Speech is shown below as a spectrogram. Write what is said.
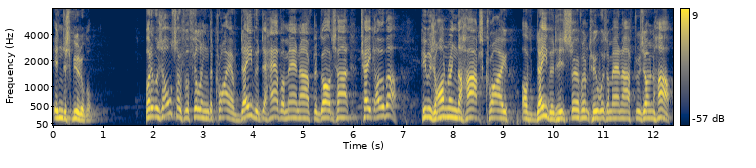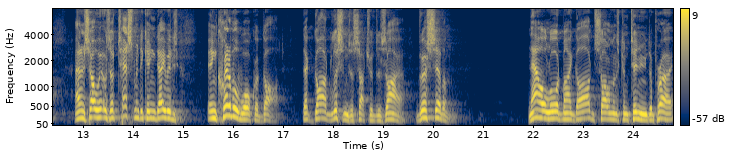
indisputable. But it was also fulfilling the cry of David to have a man after God's heart take over. He was honoring the heart's cry of David, his servant, who was a man after his own heart. And so it was a testament to King David's incredible walk with God that God listened to such a desire. Verse 7 Now, O Lord my God, Solomon's continuing to pray.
